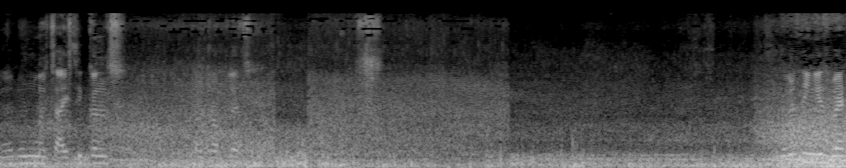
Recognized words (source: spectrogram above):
I don't know, it's icicles or droplets. Everything is wet,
